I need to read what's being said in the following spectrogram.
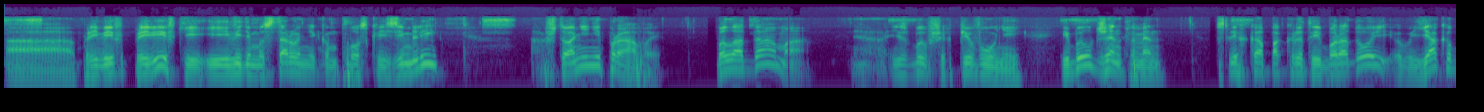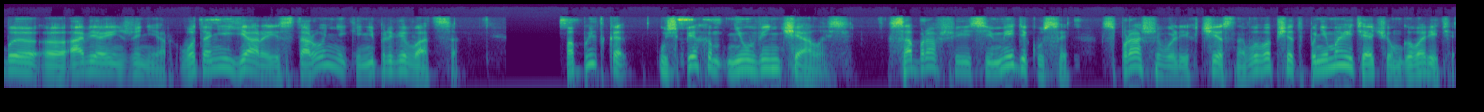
а, привив, прививки и, видимо, сторонникам плоской земли, что они не правы. Была дама э, из бывших пивуней, и был джентльмен, слегка покрытый бородой, якобы э, авиаинженер. Вот они ярые сторонники не прививаться. Попытка успехом не увенчалась собравшиеся медикусы спрашивали их честно, вы вообще-то понимаете, о чем говорите?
